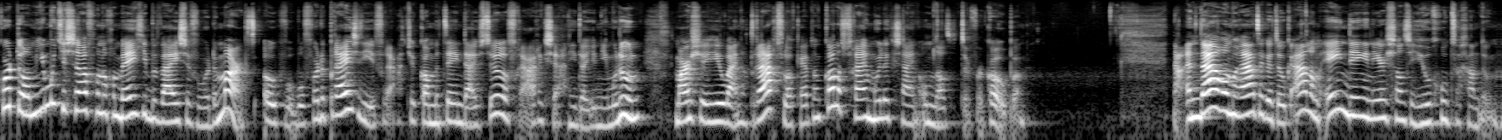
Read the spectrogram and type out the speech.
Kortom, je moet jezelf gewoon nog een beetje bewijzen voor de markt. Ook bijvoorbeeld voor de prijzen die je vraagt. Je kan meteen 1000 euro vragen. Ik zeg niet dat je het niet moet doen. Maar als je heel weinig draagvlak hebt, dan kan het vrij moeilijk zijn om dat te verkopen. Nou, en daarom raad ik het ook aan om één ding in eerste instantie heel goed te gaan doen.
